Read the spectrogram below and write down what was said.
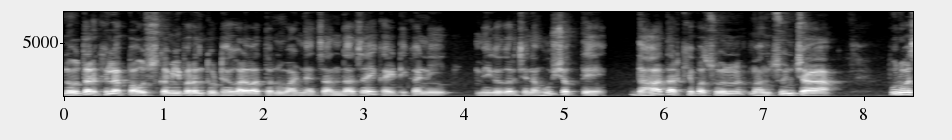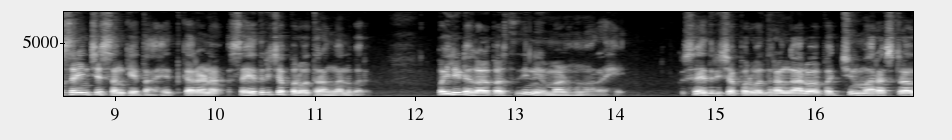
नऊ तारखेला पाऊस कमी परंतु ढगाळ वातावरण वाढण्याचा अंदाज आहे. काही ठिकाणी मेघगर्जना होऊ शकते. दहा तारखेपासून मान्सूनच्या पूर्वसरींचे संकेत आहेत. कारण सह्याद्रीच्या पर्वतरांगांवर पहिली ढगाळ परिस्थिती निर्माण होणार आहे. सह्याद्रीच्या पर्वतरांगांवर पश्चिम महाराष्ट्रात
